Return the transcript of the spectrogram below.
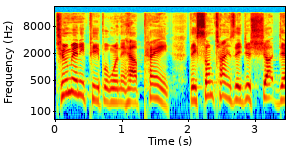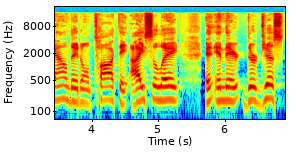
Too many people, when they have pain, they sometimes they just shut down, they don't talk, they isolate, and, and they're, they're just,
